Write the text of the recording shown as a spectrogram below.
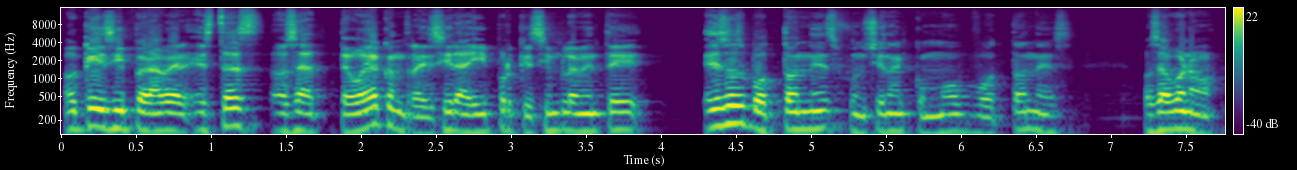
Ok, sí, pero a ver, estás, o sea, te voy a contradecir ahí porque simplemente esos botones funcionan como botones. O sea, bueno,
